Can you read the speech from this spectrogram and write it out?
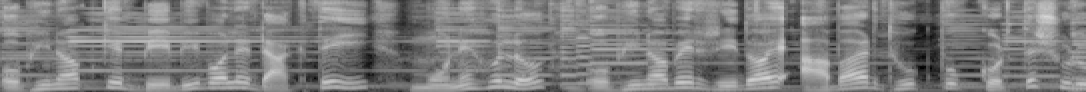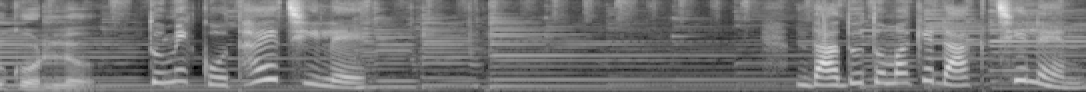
অভিনবকে বেবি বলে ডাকতেই মনে হলো অভিনবের হৃদয় আবার ধুকপুক করতে শুরু করল। তুমি কোথায় ছিলে? দাদু তোমাকে ডাকছিলেন।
